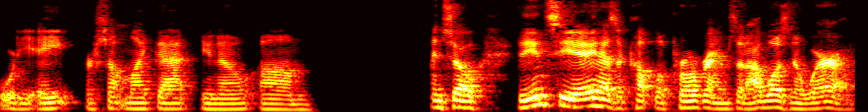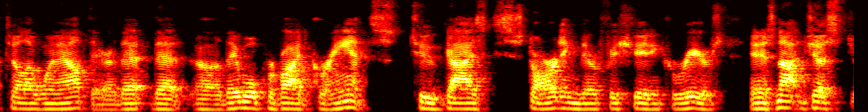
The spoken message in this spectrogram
48 or something like that, you know. Um, and so the NCAA has a couple of programs that I wasn't aware of till I went out there that that uh, they will provide grants to guys starting their officiating careers, and it's not just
